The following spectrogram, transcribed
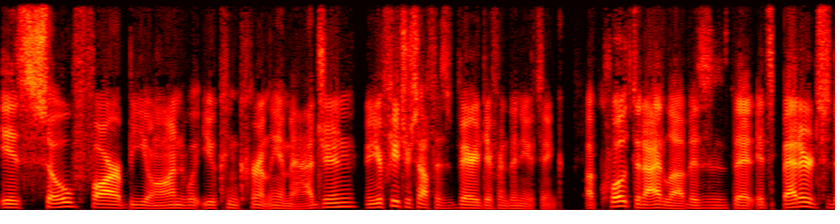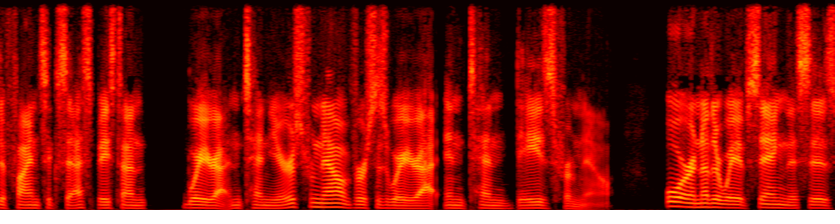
is so far beyond what you can currently imagine. Your future self is very different than you think. A quote that I love is, is that it's better to define success based on where you're at in 10 years from now versus where you're at in 10 days from now. Or another way of saying this is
